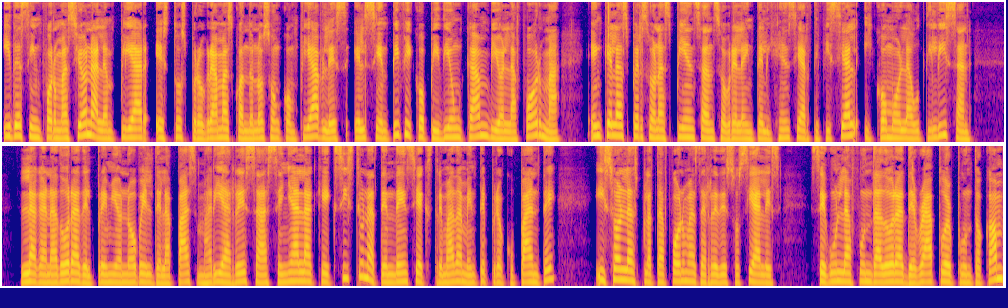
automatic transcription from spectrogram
y desinformación al ampliar estos programas cuando no son confiables. El científico pidió un cambio en la forma en que las personas piensan sobre la inteligencia artificial y cómo la utilizan. La ganadora del Premio Nobel de la Paz, María Reza, señala que existe una tendencia extremadamente preocupante y son las plataformas de redes sociales. Según la fundadora de Rappler.com,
